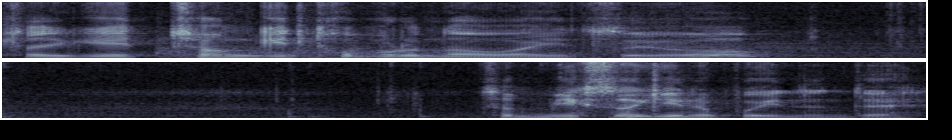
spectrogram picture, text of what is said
자 이게 전기 톱으로 나와 있어요. 저 믹서기를 보이는데.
